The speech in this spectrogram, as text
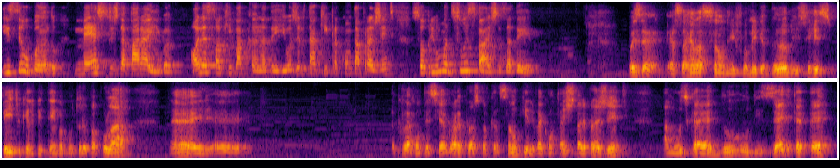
e seu bando Mestres da Paraíba. Olha só que bacana, Ade. Hoje ele está aqui para contar para a gente sobre uma de suas faixas, Ade. Pois é, essa relação de Formiga Dub, esse respeito que ele tem com a cultura popular, né, ele, é, é o que vai acontecer agora, a próxima canção, que ele vai contar a história para a gente. A música é do de Zé de Teté,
